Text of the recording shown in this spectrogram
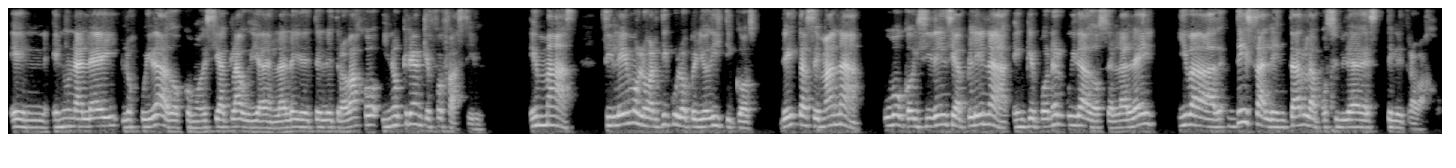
en, una ley los cuidados, como decía Claudia, en la ley de teletrabajo, y no crean que fue fácil. Es más, si leemos los artículos periodísticos de esta semana, hubo coincidencia plena en que poner cuidados en la ley iba a desalentar la posibilidad de teletrabajo.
